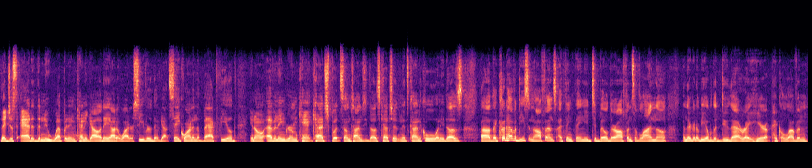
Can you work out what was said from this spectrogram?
They just added the new weapon in Kenny Golladay out at wide receiver. They've got Saquon in the backfield. You know, Evan Engram can't catch, but sometimes he does catch it, and it's kind of cool when he does. Uh, they could have a decent offense. I think they need to build their offensive line, though, and they're going to be able to do that right here at pick 11.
